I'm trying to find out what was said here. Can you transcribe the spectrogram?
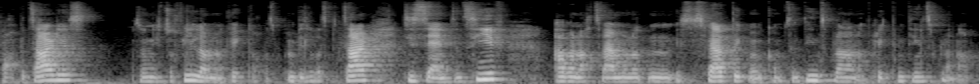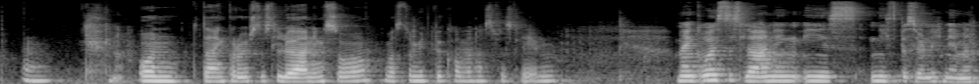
auch bezahlt ist. Also nicht so viel, aber man kriegt auch was, ein bisschen was bezahlt. Die ist sehr intensiv, aber nach zwei Monaten ist es fertig, man bekommt seinen Dienstplan und fliegt den Dienstplan ab. Genau. Und dein größtes Learning so, was du mitbekommen hast fürs Leben? Mein größtes Learning ist nichts persönlich nehmen.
